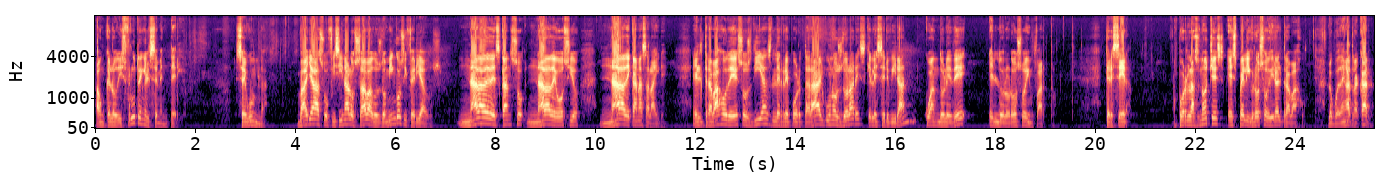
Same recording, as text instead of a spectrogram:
aunque lo disfrute en el cementerio. Segunda, vaya a su oficina los sábados, domingos y feriados. Nada de descanso, nada de ocio, nada de canas al aire. El trabajo de esos días le reportará algunos dólares que le servirán cuando le dé el doloroso infarto. Tercera, por las noches es peligroso ir al trabajo. Lo pueden atracar.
